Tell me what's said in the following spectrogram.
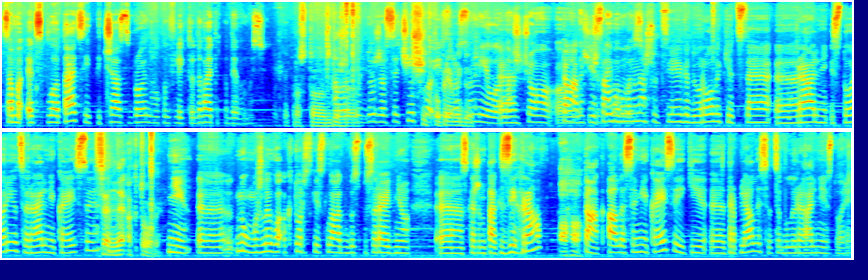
саме експлуатації під час збройного конфлікту. Давайте подивимось. Просто дуже Але тут дуже все чітко, чітко і зрозуміло, на Е, що е, на що і саме головне, що ці відеоролики це е, реальні історії, це реальні кейси. це не актори. Ні, е, ну можливо, акторський склад безпосередньо, е, скажімо так, зіграв Ага. так, але самі кейси, які е, траплялися, це були реальні історії.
